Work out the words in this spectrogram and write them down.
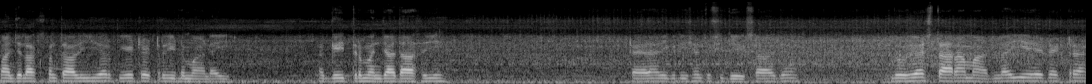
5 ਲੱਖ 45000 ਰੁਪਏ ਟਰੈਕਟਰ ਦੀ ਡਿਮਾਂਡ ਹੈ ਜੀ। ਅੱਗੇ 5310 ਜੀ। ਟਾਇਰਾਂ ਦੀ ਕੰਡੀਸ਼ਨ ਤੁਸੀਂ ਦੇਖ ਸਕਦੇ ਹੋ। 2017 ਮਾਡਲ ਹੈ ਜੀ ਇਹ ਟਰੈਕਟਰ।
